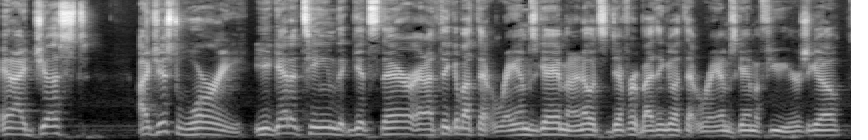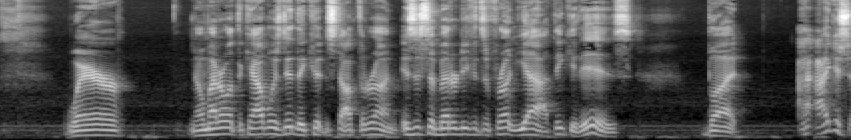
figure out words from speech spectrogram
and I just I just worry. You get a team that gets there, and I think about that Rams game, and I know it's different, but I think about that Rams game a few years ago where no matter what the Cowboys did, they couldn't stop the run. Is this a better defensive front? Yeah, I think it is. But I, I just,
